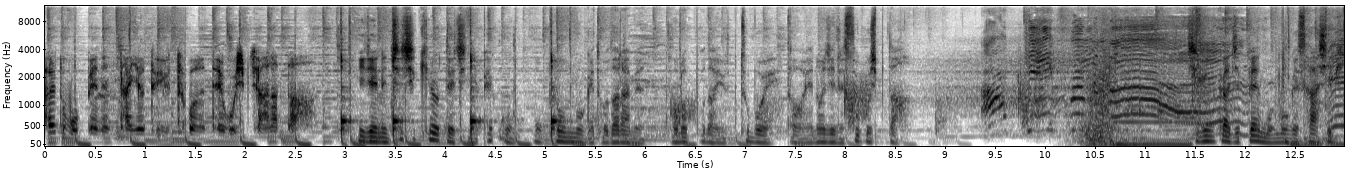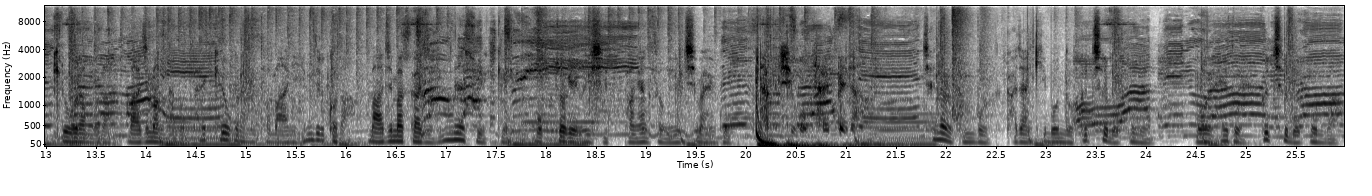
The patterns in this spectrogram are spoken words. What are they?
살도 못 빼는 다이어트 유튜버는 되고 싶지 않았다. 이제는 70kg대 진입했고 목표 몸무게 도달하면 본업보다 유튜버에 더 에너지를 쓰고 싶다. 지금까지 뺀 몸무게 42kg보다 마지막 남은 8kg이 더 많이 힘들 거다. 마지막까지 힘낼 수 있게 목적의 의식, 방향성 잃지 말고 닥치고 살 빼자. 채널 근본, 가장 기본도 끝을 못 보면 뭘 해도 끝을 못 본다.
